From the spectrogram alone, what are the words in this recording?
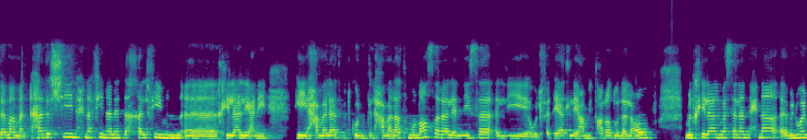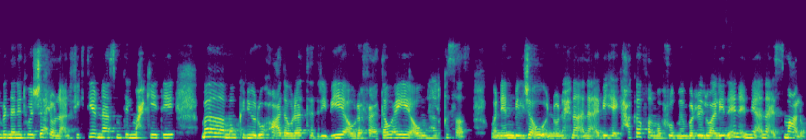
تماما. هذا الشيء نحن فينا نتدخل فيه من آه، خلال يعني هي حملات بتكون مثل حملات مناصرة للنساء اللي والفتيات اللي عم يتعرضوا للعنف. من خلال مثلا نحن آه، من وين بدنا نتوجه لهم؟ لأن في كثير ناس مثل ما حكيتي ما ممكن يروحوا على دورات تدريبية أو رفع توعية أو من هالقصص. وإنهم بيلجأوا إنه نحن أنا أبي هيك حكى فالمفروض من بر الوالدين إني أنا أسمع له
